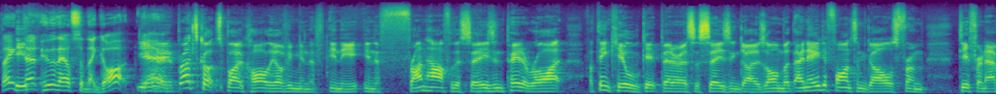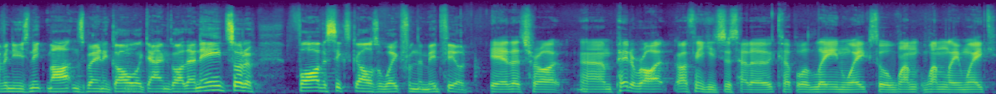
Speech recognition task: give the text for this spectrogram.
They, If- that, who else have they got? Yeah, Brad Scott spoke highly of him in the in the in the front half of the season. Peter Wright, I think he'll get better as the season goes on, but they need to find some goals from different avenues. Nick Martin's been a goal a game guy. They need sort of five or six goals a week from the midfield. Yeah, that's right. Um, Peter Wright, I think he's just had a couple of lean weeks or one one lean week.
